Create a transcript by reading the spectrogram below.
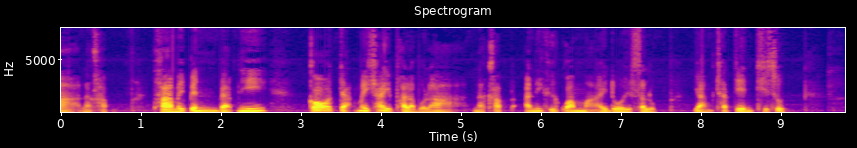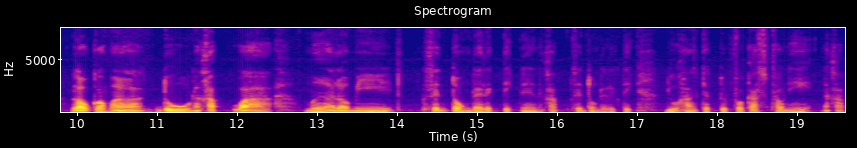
านะครับ ถ้าไม่เป็นแบบนี้ก็จะไม่ใช่พาราโบลานะครับ อันนี้คือความหมายโดยสรุปอย่างชัดเจนที่สุด เราก็มาดูนะครับว่าเมื่อเรามีเส้นตรงไดเรกติกเนี่ยนะครับ เส้นตรงไดเรกติกอยู่ห่างจากจุดโฟกัสเท่านี้นะครับ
